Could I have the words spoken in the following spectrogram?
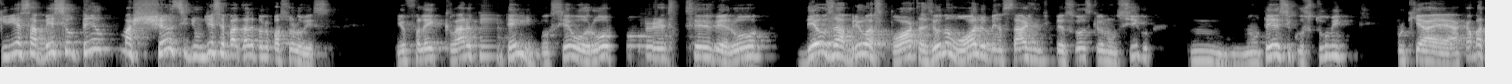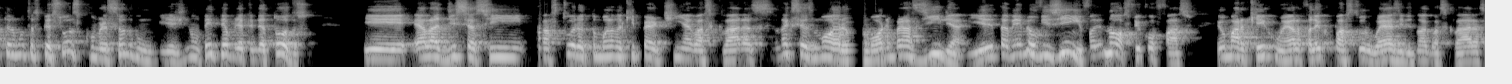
queria saber se eu tenho uma chance de um dia ser batizado pelo pastor Luiz. E eu falei, claro que tem. Você orou, perseverou, Deus abriu as portas. Eu não olho mensagens de pessoas que eu não sigo, hum, não tenho esse costume, porque é, acaba tendo muitas pessoas conversando com, e a gente não tem tempo de atender todos. E ela disse assim, pastor, eu estou morando aqui pertinho em Águas Claras. Onde é que vocês moram? Eu moro em Brasília. E ele também é meu vizinho. Eu falei, nossa, ficou fácil. Eu marquei com ela, falei com o pastor Wesley de Águas Claras.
